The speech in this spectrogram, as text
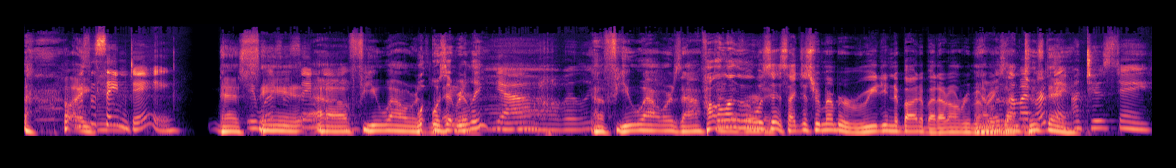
It was the same day. that's was the saying same a few hours. What, was it really? Yeah. Oh, really? A few hours after. How long the ago was this? I just remember reading about it, but I don't remember That was on exactly. my birthday. Tuesday. On Tuesday,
